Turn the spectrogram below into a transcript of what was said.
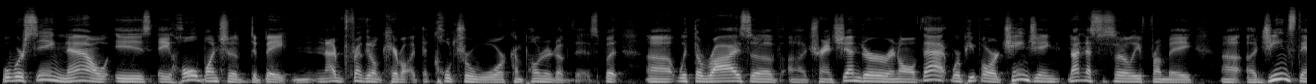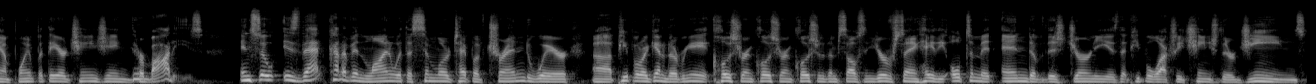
what we're seeing now is a whole bunch of debate, and I frankly don't care about like the culture war component of this, but uh, with the rise of uh, transgender and all of that, where people are changing not necessarily from a uh, a gene standpoint, but they are changing their bodies. And so, is that kind of in line with a similar type of trend where uh, people are again they're bringing it closer and closer and closer to themselves, and you're saying, hey, the ultimate end of this journey is that people will actually change their genes,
